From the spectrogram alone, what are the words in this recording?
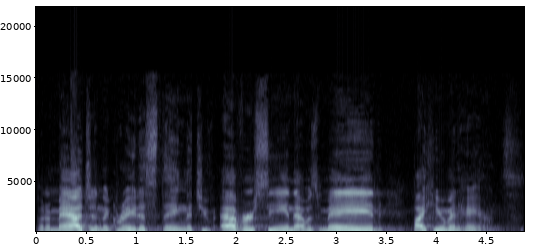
But imagine the greatest thing that you've ever seen that was made by human hands.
